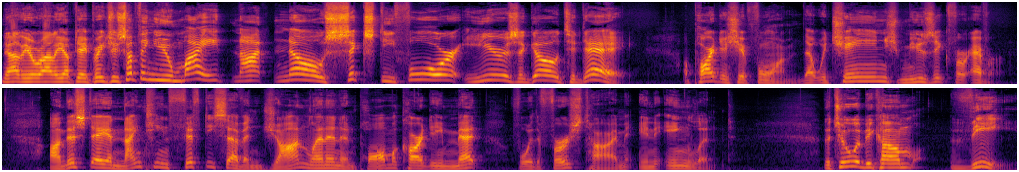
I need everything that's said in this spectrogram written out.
Now, the O'Reilly Update brings you something you might not know. 64 years ago today, a partnership formed that would change music forever. On this day in 1957, John Lennon and Paul McCartney met for the first time in England. The two would become the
